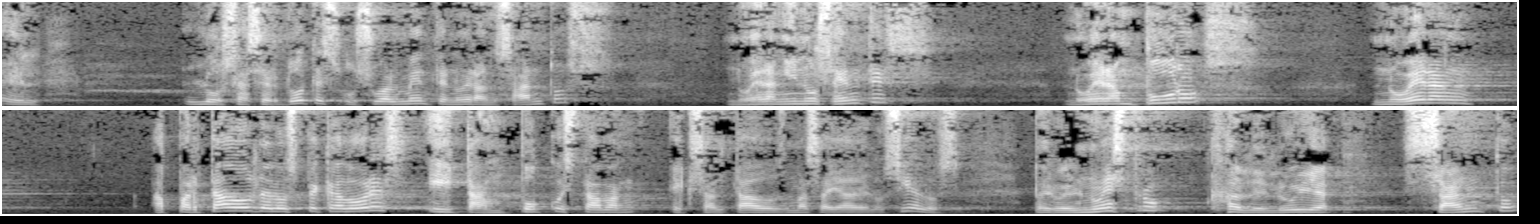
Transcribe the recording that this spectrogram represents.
el, los sacerdotes usualmente no eran santos, no eran inocentes, no eran puros, no eran apartados de los pecadores y tampoco estaban exaltados más allá de los cielos. Pero el nuestro, aleluya, santo,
